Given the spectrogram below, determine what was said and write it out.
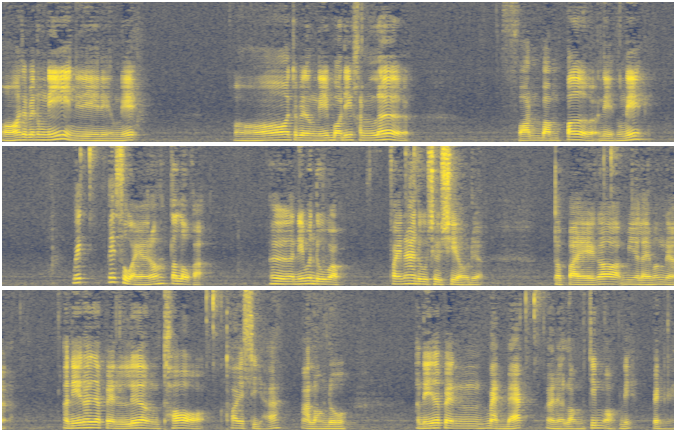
อ๋อ จะเป็นตรงนี้นี่นี่นี่ตรงนี้ อ๋อ จะเป็นตรงนี้ body color font bumper นี่ตรงนี้ ไม่ไม่สวยอะเนาะ ตลกอะเออ อันนี้มันดูแบบไฟหน้าดูเฉียวๆเดี๋ยวต่อไปก็มีอะไรบ้างเนี่ย อันนี้น่าจะเป็นเรื่องท่อ ถ้อยเสียอะลองดู อันนี้จะเป็นแมตต์แบ็กอะเดี๋ยวลองจิ้มออกดิ เป็นไง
